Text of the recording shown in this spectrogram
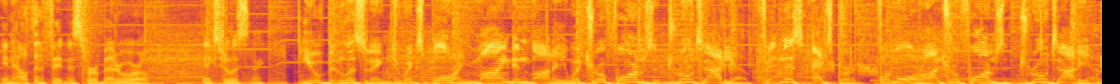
in health and fitness for a better world. Thanks for listening. You've been listening to Exploring Mind and Body with True Forms Drew Tadia, fitness expert. For more on True Forms Drew Tadia,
